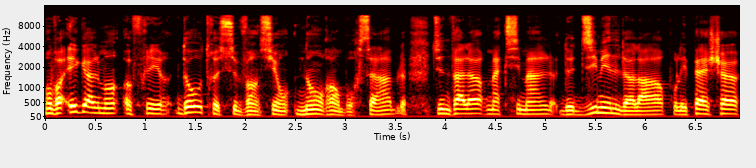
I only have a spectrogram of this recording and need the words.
On va également offrir d'autres subventions non remboursables d'une valeur maximale de 10 000 pour les pêcheurs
